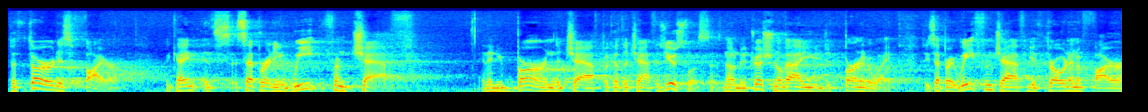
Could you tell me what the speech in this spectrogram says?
The third is fire. Okay? It's separating wheat from chaff. And then you burn the chaff because the chaff is useless. There's no nutritional value, you just burn it away. So you separate wheat from chaff, you throw it in a fire,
